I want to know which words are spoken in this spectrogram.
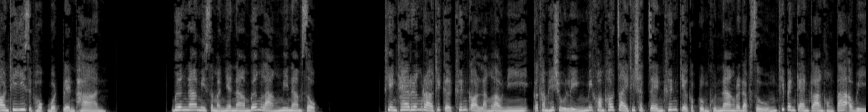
ตอนที่ 26 บทเปลี่ยนผ่าน เบื้องหน้ามีสมัญญานามเบื้องหลังมีนามศกเพียงแค่เรื่องราวที่เกิดขึ้นก่อนหลังเหล่านี้ ก็ทำให้ชูหลิงมีความเข้าใจที่ชัดเจนขึ้นเกี่ยวกับกลุ่มขุนนางระดับสูงที่เป็นแกนกลางของต้าอวี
